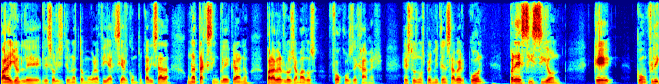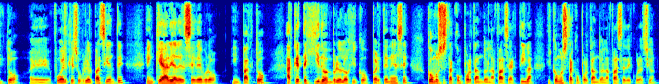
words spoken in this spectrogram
Para ello le, solicité una tomografía axial computarizada, un ataque simple de cráneo para ver los llamados focos de Hammer. Estos nos permiten saber con precisión qué conflicto eh, fue el que sufrió el paciente, en qué área del cerebro impactó, a qué tejido embriológico pertenece, cómo se está comportando en la fase activa y cómo se está comportando en la fase de curación.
